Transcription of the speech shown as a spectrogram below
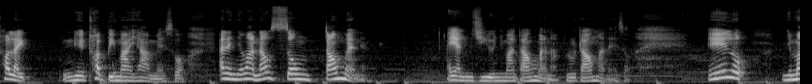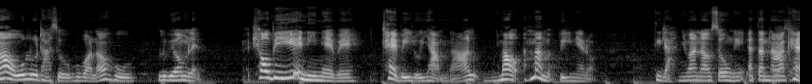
ထွက်လိုက်နေထွက်ပြီးမှရမယ်ဆိုအဲ့ဒါညီမနောက်ဆုံးတောင်းပန်တယ်အဲ့ရလူကြီးကိုညီမတောင်းပန်တာဘယ်လိုတောင်းပန်လဲဆိုအင်းလို့ညီမကိုလို့ဒါဆိုဟိုပေါ့နော်ဟိုဘယ်လိုပြောမလဲအဖျော်ပြေးအနေနဲ့ပဲထည့်ပေးလို့ရမလားလို့ညီမကိုအမှတ်မပေးနဲ့တော့ ဒီလားညီမနောက်ဆုံးနေအတနာခံ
